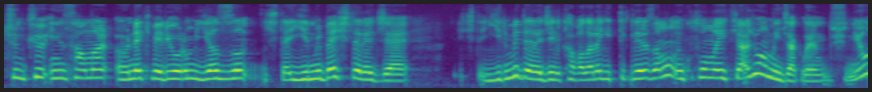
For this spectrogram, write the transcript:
Çünkü insanlar örnek veriyorum yazın işte 25 derece işte 20 derecelik havalara gittikleri zaman uyku tulumuna ihtiyacı olmayacaklarını düşünüyor.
